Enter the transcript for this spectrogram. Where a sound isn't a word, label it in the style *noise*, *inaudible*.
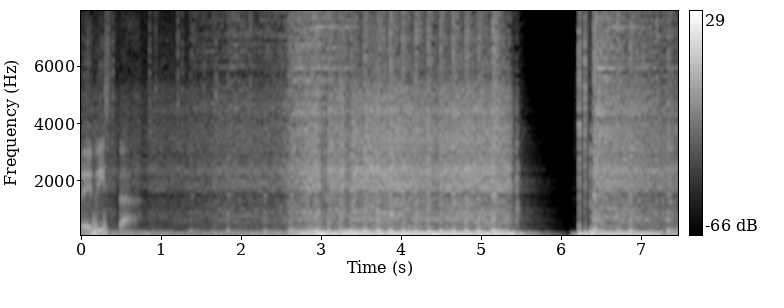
Entrevista.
